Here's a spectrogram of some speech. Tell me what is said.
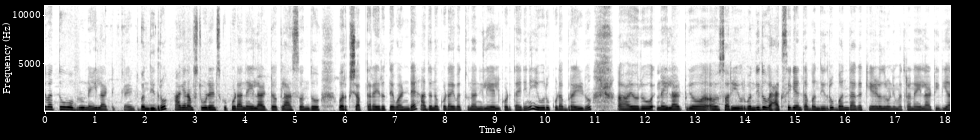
ಇವತ್ತು ಒಬ್ಬರು ನೈಲ್ ಆರ್ಟ್ ಕ್ಲೈಂಟ್ ಬಂದಿದ್ದರು ಹಾಗೆ ನಮ್ಮ ಸ್ಟೂಡೆಂಟ್ಸ್ಗೂ ಕೂಡ ನೈಲ್ ಆರ್ಟ್ ಕ್ಲಾಸ್ ಒಂದು ವರ್ಕ್ಶಾಪ್ ಥರ ಇರುತ್ತೆ ಒನ್ ಡೇ ಅದನ್ನು ಕೂಡ ಇವತ್ತು ನಾನು ಇಲ್ಲಿ ಹೇಳ್ಕೊಡ್ತಾ ಇದ್ದೀನಿ. ಇವರು ಕೂಡ ಬ್ರೈಡು ಇವರು ನೈಲ್ ಆರ್ಟ್ಗೆ ಸಾರಿ ಇವರು ಬಂದಿದ್ದು ವ್ಯಾಕ್ಸಿಗೆ ಅಂತ ಬಂದಿದ್ದರು ಬಂದಾಗ ಕೇಳಿದ್ರು ನಿಮ್ಮ ಹತ್ರ ನೈಲ್ ಆರ್ಟ್ ಇದೆಯಾ?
